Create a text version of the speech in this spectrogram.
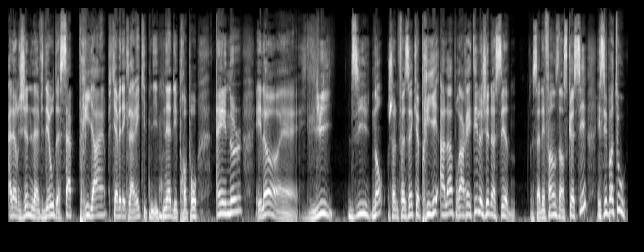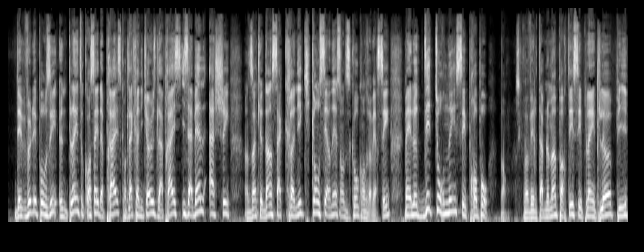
à l'origine la vidéo de sa prière puis qui avait déclaré qu'il ten- il tenait des propos haineux et là euh, lui dit non, je ne faisais que prier Allah pour arrêter le génocide. Sa défense dans ce cas-ci. Et c'est pas tout. Veut déposer une plainte au conseil de presse contre la chroniqueuse de la presse Isabelle Haché en disant que dans sa chronique qui concernait son discours controversé, ben, elle a détourné ses propos. Bon, est-ce qu'il va véritablement porter ces plaintes-là puis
